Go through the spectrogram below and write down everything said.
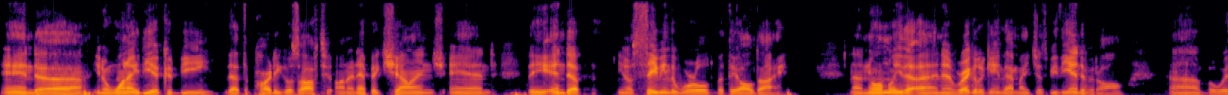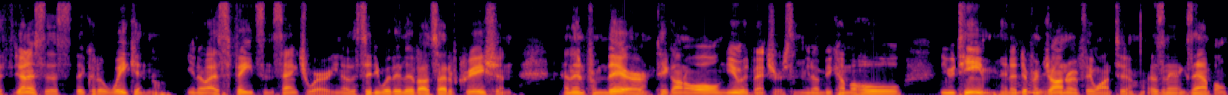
And uh, you know, one idea could be that the party goes off to, on an epic challenge, and they end up, you know, saving the world, but they all die. Now, normally, the, uh, in a regular game, that might just be the end of it all. Uh, but with Genesys, they could awaken, you know, as fates in Sanctuary, you know, the city where they live outside of creation and then from there take on all new adventures you know become a whole new team in a different mm. genre if they want to as an example.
